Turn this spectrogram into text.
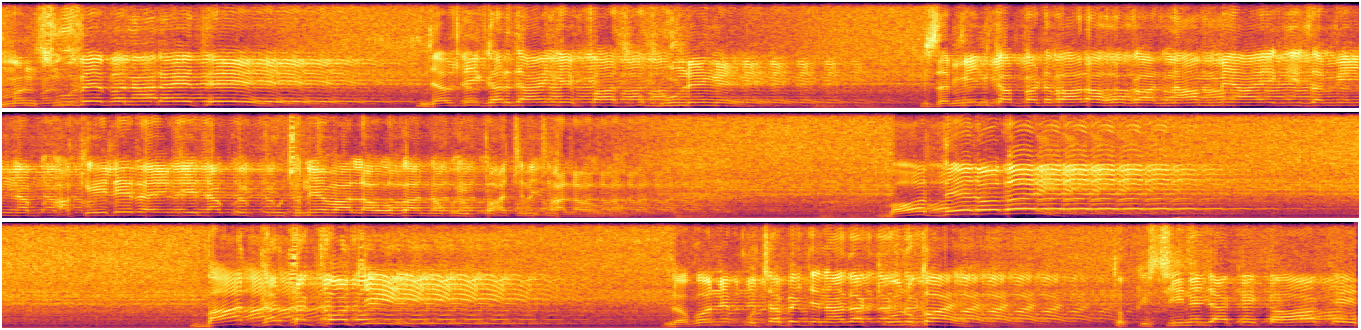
मंसूबे बना रहे थे। जल्दी घर जाएँगे, पासबुक ढूंढेंगे। ज़मीन का बंटवारा होगा, नाम में आएगी ज़मीन, अब अकेले रहेंगे, ना कोई पूछने वाला होगा, ना कोई पाचने वाला होगा। बहुत देर हो गई। बात घर तक पहुँची। लोगों ने पूछा, भाई, जनाजा क्यों रुका है? तो किसी ने जाके कहा कि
